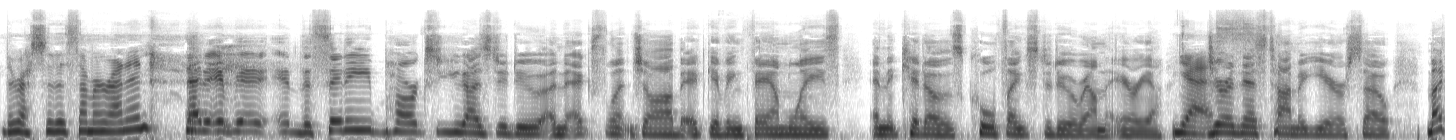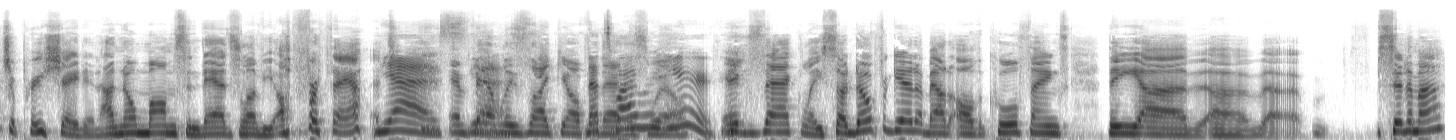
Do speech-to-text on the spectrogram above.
the rest of the summer running. and if, if the city parks, you guys do do an excellent job at giving families and the kiddos cool things to do around the area. Yes. during this time of year, so much appreciated. I know moms and dads love y'all for that. Yes, and families yes. like y'all for That's that why as well. We're here. exactly. So don't forget about all the cool things. The uh, uh, uh, cinema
